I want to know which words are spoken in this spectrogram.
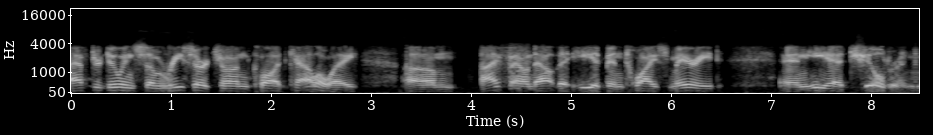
after doing some research on Claude Calloway, um, I found out that he had been twice married and he had children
